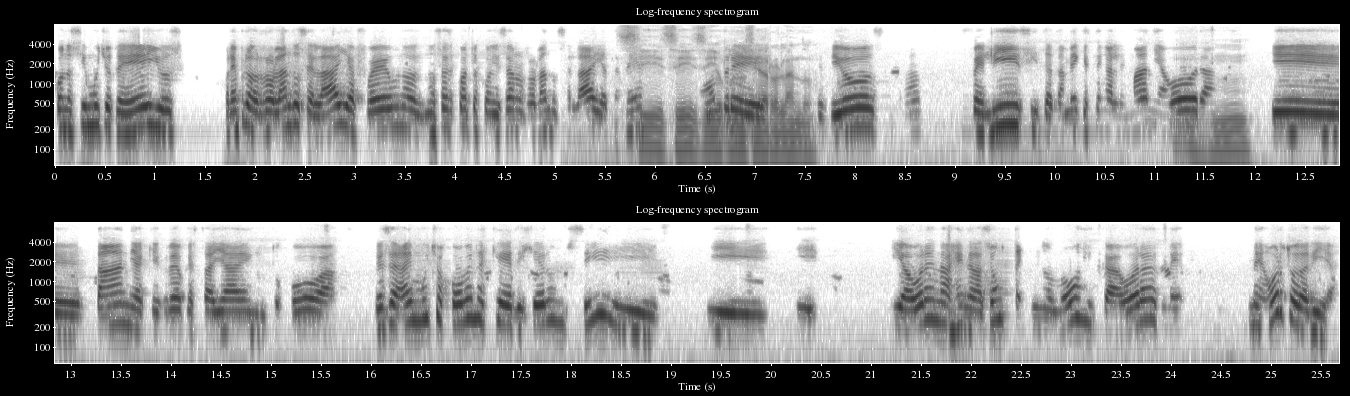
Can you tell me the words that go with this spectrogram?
conocí muchos de ellos. Por ejemplo, Rolando Zelaya fue uno, no sé cuántos conocieron Rolando Zelaya también. Sí, sí, sí, yo conocí a Rolando. Dios, felicita también que está en Alemania ahora. Y Tania, que creo que está allá en Tocoa. Entonces, hay muchos jóvenes que dijeron sí y, y, y ahora en la generación tecnológica, ahora me, mejor todavía.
